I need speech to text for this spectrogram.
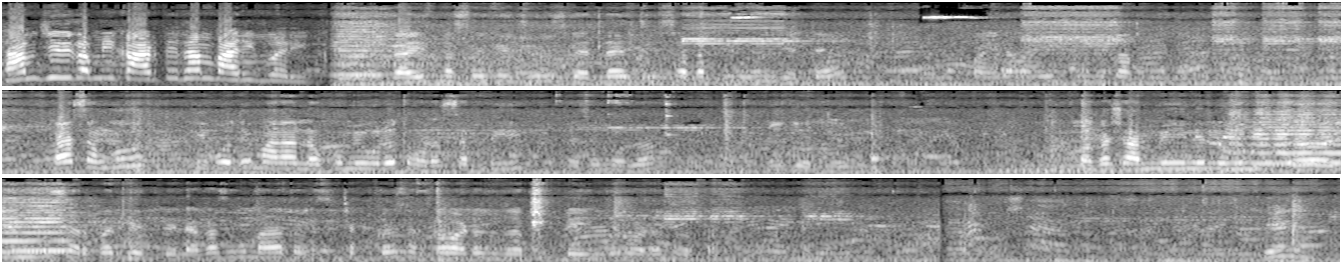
थांब जीविका मी काढते. थांब बारीक बारीक. गाईत मस्त की ज्यूस घेतलाय. ज्यूस आता पिऊन घेते. पहिला म्हणजे जीविका पिते काय सांगू? ती बोलते मला नको मी बोलू थोडासा पी. त्याच्यामुळं मी घेते. मग आम्ही लिंबू लिंबू सरबत घेतलेला. कसं मला थोडंसं चक्कर सारखं वाटत होतं खूप डेंजर वाटत होतं. ठीक आहे?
